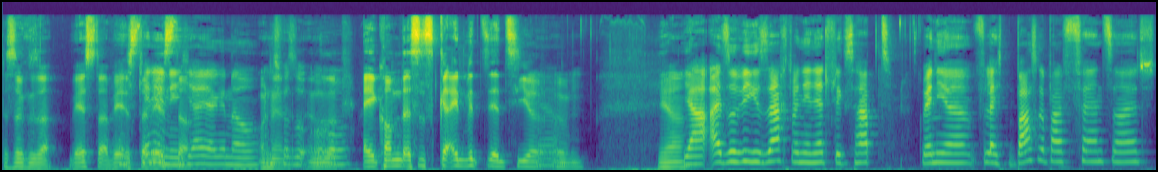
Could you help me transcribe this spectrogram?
dass er gesagt wer ist da, wer ich ist da, kenne wer ihn ist nicht, da? ja, ja, genau. Und, ich er- war so, und oh. so, ey, komm, das ist kein Witz jetzt hier. Ja. Ähm, ja. Ja, also wie gesagt, wenn ihr Netflix habt, wenn ihr vielleicht Basketball-Fans seid,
